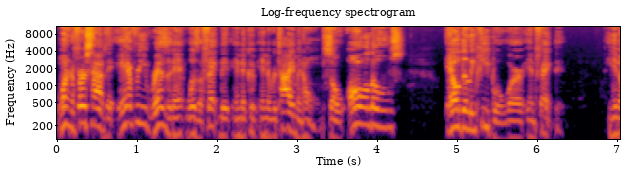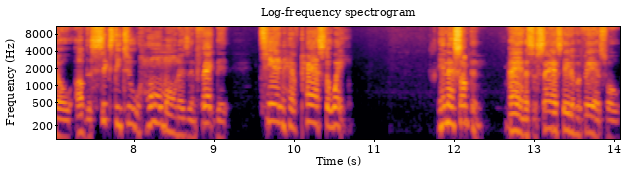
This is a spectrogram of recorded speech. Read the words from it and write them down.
one of the first times that every resident was affected in the in the retirement home. So all those elderly people were infected. You know, of the 62 homeowners infected, 10 have passed away. Isn't that something? Man, it's a sad state of affairs. So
